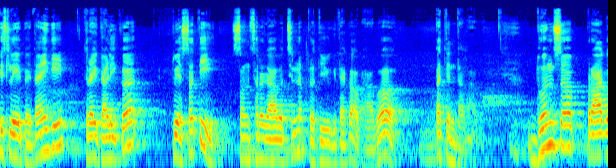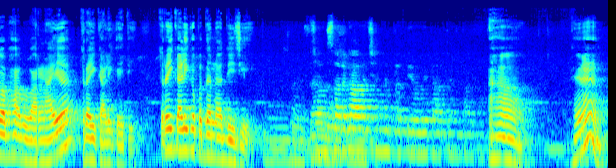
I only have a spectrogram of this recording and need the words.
इसलिए कहता है कि त्रैकालिक त्वे सती संसर्गावच्छिन्न प्रतियोगिता का अभाव अत्यंत अभाव। ध्वंस प्राग अभाव वर्णाय त्रैकालिक त्रैकालिक पद न दीजिए। हाँ है ना?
